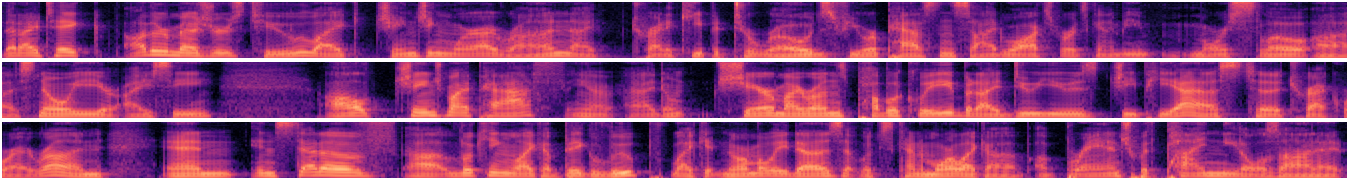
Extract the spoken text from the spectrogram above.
that I take other measures too, like changing where I run. I try to keep it to roads, fewer paths and sidewalks where it's going to be more slow, uh, snowy or icy. I'll change my path. You know, I don't share my runs publicly, but I do use GPS to track where I run. And instead of uh, looking like a big loop like it normally does, it looks kind of more like a, a branch with pine needles on it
